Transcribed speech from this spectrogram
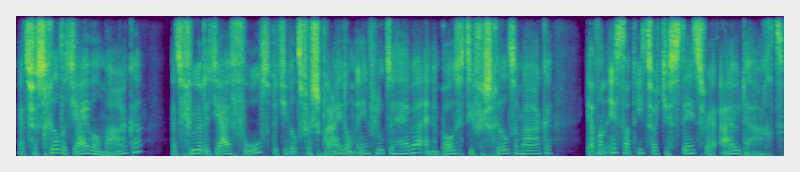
het verschil dat jij wil maken, het vuur dat jij voelt, dat je wilt verspreiden om invloed te hebben en een positief verschil te maken, ja, dan is dat iets wat je steeds weer uitdaagt.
